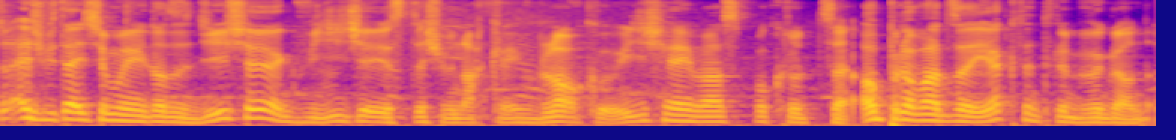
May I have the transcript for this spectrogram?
Cześć, witajcie moi drodzy. Dzisiaj, jak widzicie, jesteśmy na Cave Bloku i dzisiaj was pokrótce oprowadzę, jak ten tryb wygląda.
